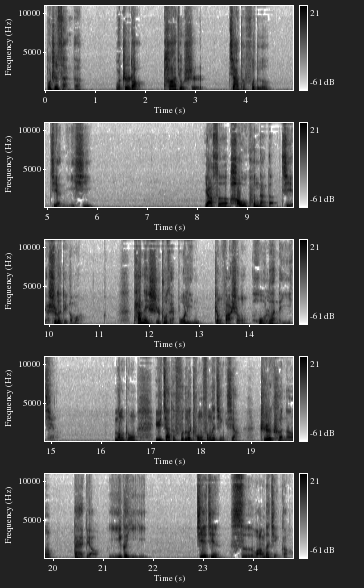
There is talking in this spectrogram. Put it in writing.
不知怎的，我知道他就是加特福德·简尼西。亚瑟毫无困难地解释了这个梦。他那时住在柏林，正发生霍乱的疫情。梦中与加特福德重逢的景象，只可能代表一个意义：接近死亡的警告。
